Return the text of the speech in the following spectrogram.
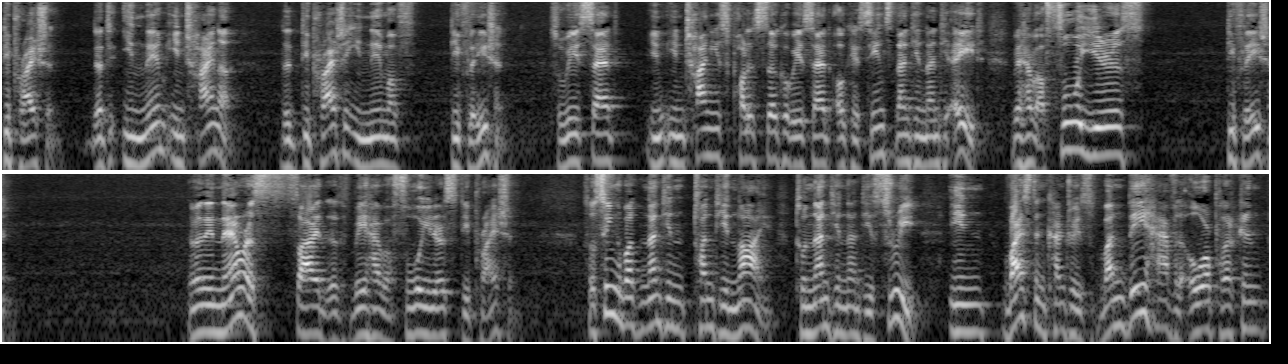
depression that in name in China, the depression in name of deflation. So we said in, in Chinese policy circle, we said, okay, since 1998, we have a four years deflation. And they never said that we have a four years depression. So think about 1929 to 1993 in Western countries, when they have the overproduction,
